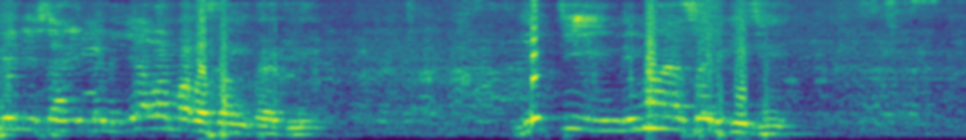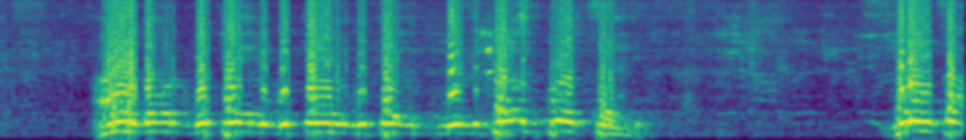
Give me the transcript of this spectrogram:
त्यांनी सांगितलेली याला मला सांगता येत नाही. याची हिंदी माझ्यासारखीची आम्ही गुतेल गुतेल गुतेल म्हणजे पळत पळत चालली. यांचा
